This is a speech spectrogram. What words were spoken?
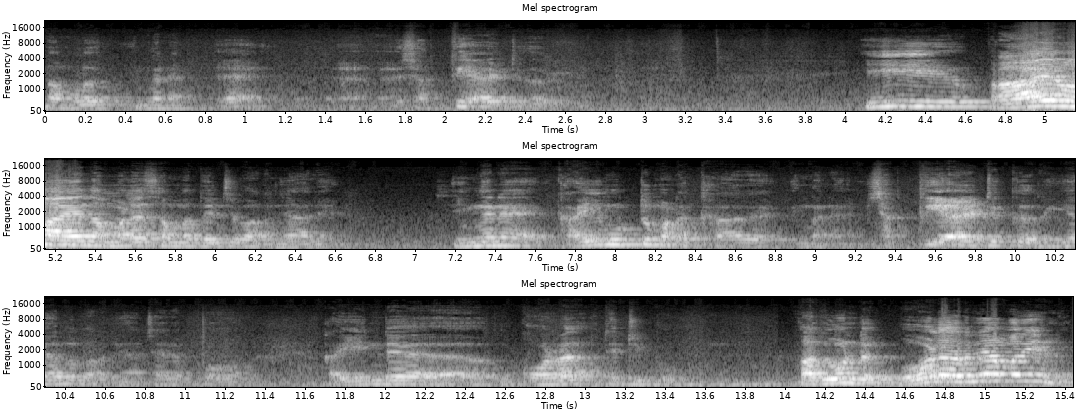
നമ്മൾ ഇങ്ങനെ ശക്തിയായിട്ട് എറിയും ഈ പ്രായമായ നമ്മളെ സംബന്ധിച്ച് പറഞ്ഞാൽ ഇങ്ങനെ കൈമുട്ട് മടക്കാതെ ഇങ്ങനെ ശക്തിയായിട്ട് കെറിയുക എന്ന് പറഞ്ഞാൽ ചിലപ്പോൾ കൈയിന്റെ കുഴ തെറ്റിപ്പോകും. അപ്പം അതുകൊണ്ട് ബോൾ എറിഞ്ഞാൽ മതിയല്ലോ.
